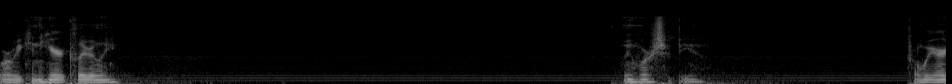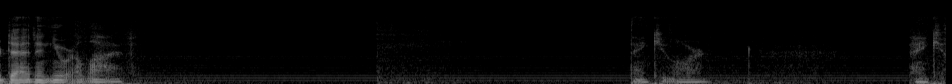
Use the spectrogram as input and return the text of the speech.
where we can hear clearly. We worship you, for we are dead and you are alive. Thank you, Lord. Thank you,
